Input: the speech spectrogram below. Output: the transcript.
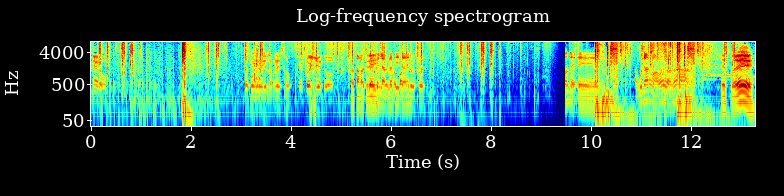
Dinero. No puedo creer que le rezo. Estoy yendo. Ah, están los tres la lo platita, eh. ¿Dónde? Eh. ¿Algún arma o algo acá? Eso, eh.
